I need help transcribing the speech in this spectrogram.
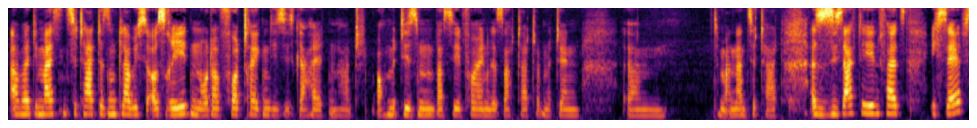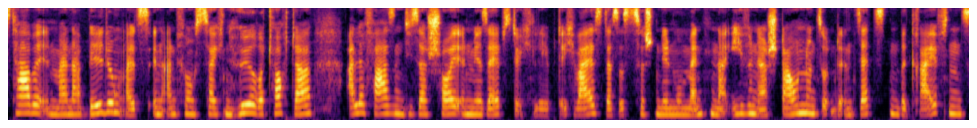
aber die meisten Zitate sind, glaube ich, so aus Reden oder Vorträgen, die sie gehalten hat. Auch mit diesem, was sie vorhin gesagt hatte, mit den ähm, dem anderen Zitat. Also sie sagte jedenfalls, ich selbst habe in meiner Bildung als in Anführungszeichen höhere Tochter alle Phasen dieser Scheu in mir selbst durchlebt. Ich weiß, dass es zwischen den Momenten naiven Erstaunens und entsetzten Begreifens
